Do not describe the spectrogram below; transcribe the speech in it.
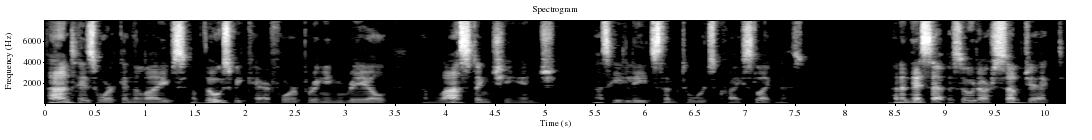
and His work in the lives of those we care for, bringing real and lasting change as He leads them towards Christ likeness. And in this episode, our subject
